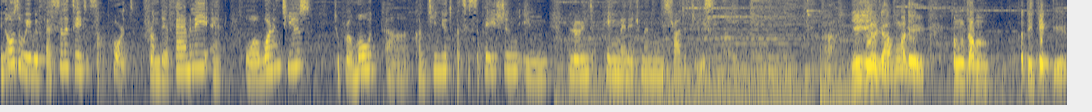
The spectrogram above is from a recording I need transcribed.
And also, we will facilitate support from their family and, or volunteers to promote uh, continued participation in learned pain management strategies. 啊，主要就我哋中心一啲职员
